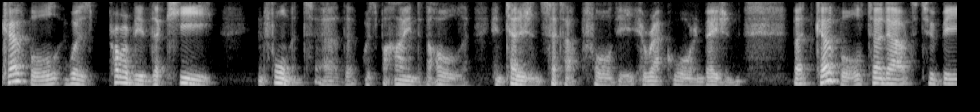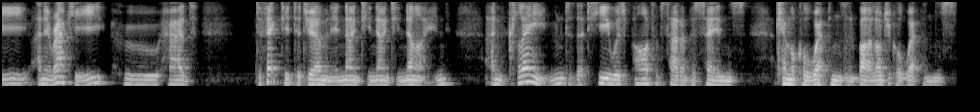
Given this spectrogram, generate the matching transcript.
Curveball was probably the key informant uh, that was behind the whole intelligence setup for the Iraq war invasion. But Curveball turned out to be an Iraqi who had defected to Germany in 1999 and claimed that he was part of Saddam Hussein's chemical weapons and biological weapons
